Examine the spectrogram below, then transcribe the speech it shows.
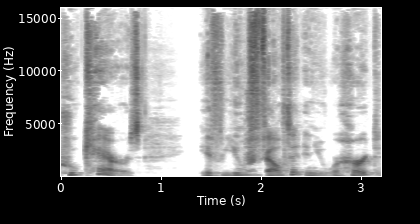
who cares? If you mm. felt it and you were hurt,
